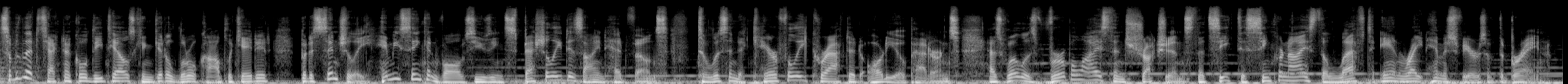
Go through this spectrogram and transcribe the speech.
Some of the technical details can get a little complicated, but essentially, HemiSync involves using specially designed headphones to listen to carefully crafted audio patterns, as well as verbalized instructions that seek to synchronize the left and right hemispheres of the brain.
